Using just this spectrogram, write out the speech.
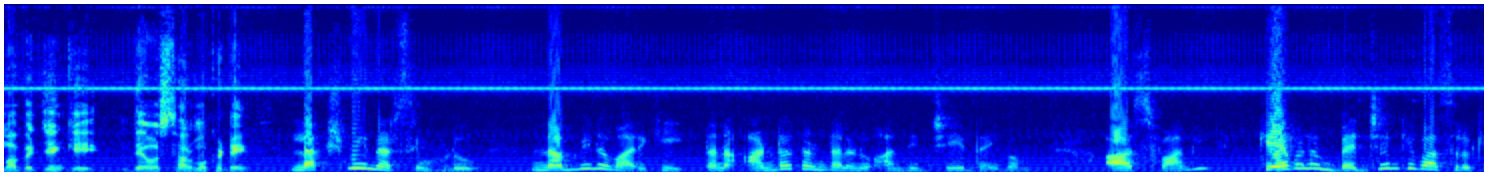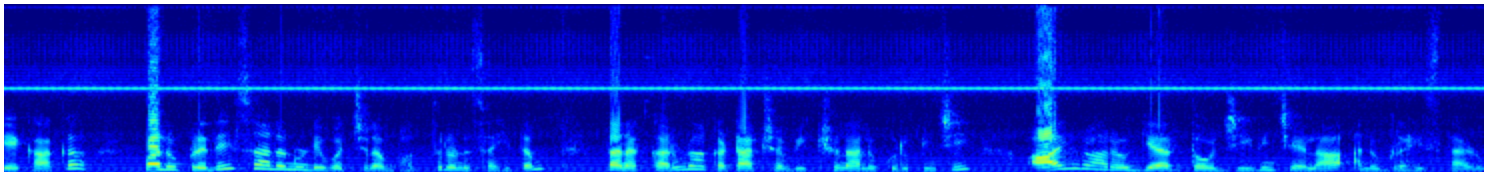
మా బెజ్జంకి దేవస్థానం ఒకటి. లక్ష్మీ నరసింహుడు నమ్మిన వారికి తన అండదండలను అందించే దైవం. ఆ స్వామి కేవలం బెజ్జంకి వాసులకే కాక పలు ప్రదేశాల నుండి వచ్చిన భక్తులను సహితం తన కరుణా కటాక్ష వీక్షణాలు కురిపించి ఆయురారోగ్యాలతో జీవించేలా అనుగ్రహిస్తాడు.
